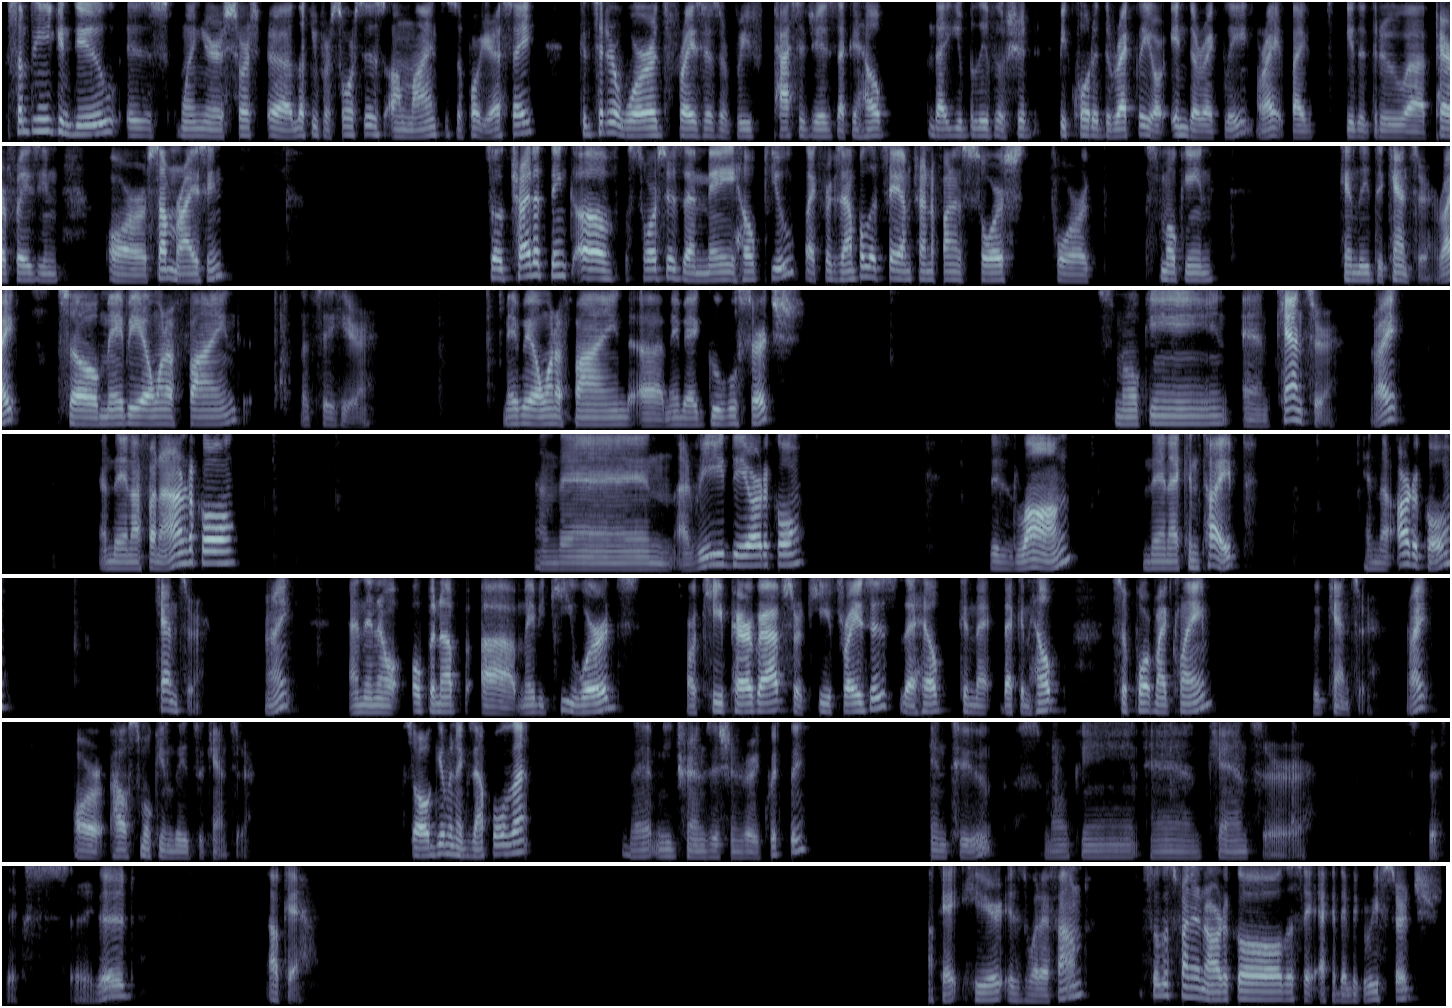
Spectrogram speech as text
Something you can do is when you're source, uh, looking for sources online to support your essay, Consider words, phrases, or brief passages that can help that you believe should be quoted directly or indirectly, right? Like either through uh, paraphrasing or summarizing. So try to think of sources that may help you. Like for example, let's say I'm trying to find a source for smoking can lead to cancer, right? So maybe I want to find, let's say here, maybe I want to find, uh, maybe I Google search smoking and cancer, right? And then I find an article. And then I read the article. It is long. then I can type in the article cancer, right? and then it'll open up uh, maybe keywords or key paragraphs or key phrases that help can that, that can help support my claim with cancer, right? Or how smoking leads to cancer. So I'll give an example of that. Let me transition very quickly into smoking and cancer statistics. Very good. Okay, Okay, here is what I found. So let's find an article, let's say academic research,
